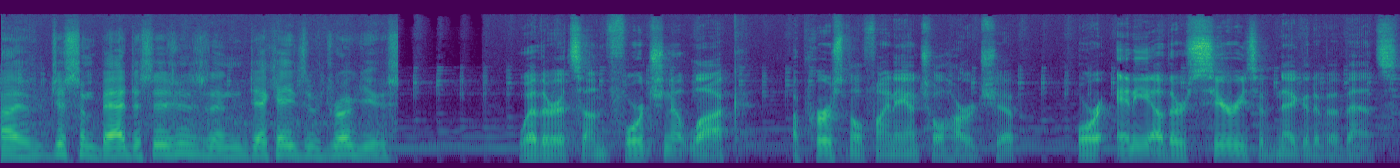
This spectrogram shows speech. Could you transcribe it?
Uh, just some bad decisions and decades of drug use. Whether it's unfortunate luck, a personal financial hardship, or any other series of negative events,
